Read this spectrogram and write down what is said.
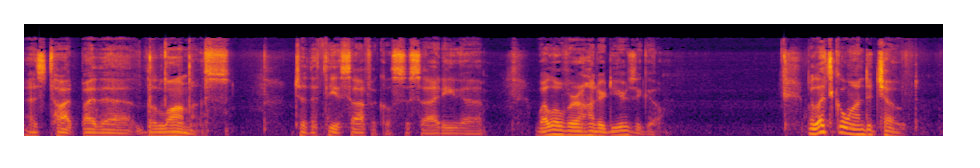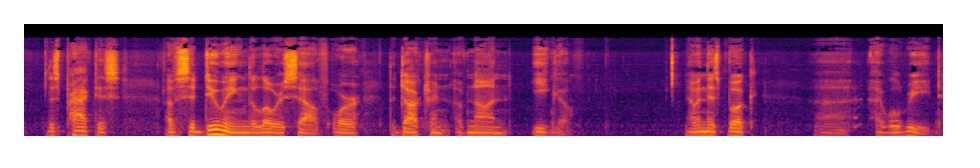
as taught by the, the Lamas to the Theosophical Society uh, well over a hundred years ago. But let's go on to Chod, this practice of subduing the lower self, or the doctrine of non ego. Now, in this book, uh, I will read.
